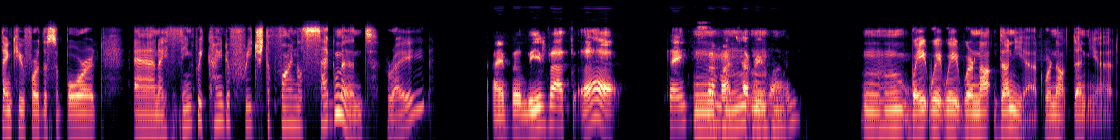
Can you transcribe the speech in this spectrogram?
Thank you for the support. And I think we kind of reached the final segment, right? I believe that's it. Thank you so much, Mhm, mhm. everyone. hmm Wait, wait, wait. We're not done yet. We're not done yet.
